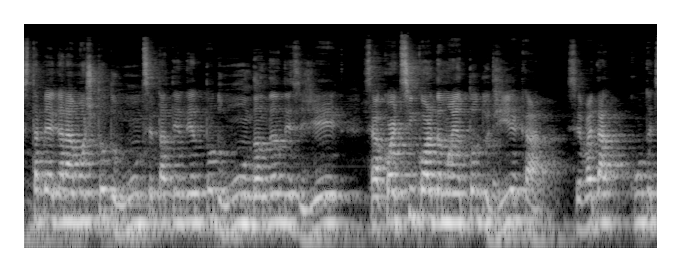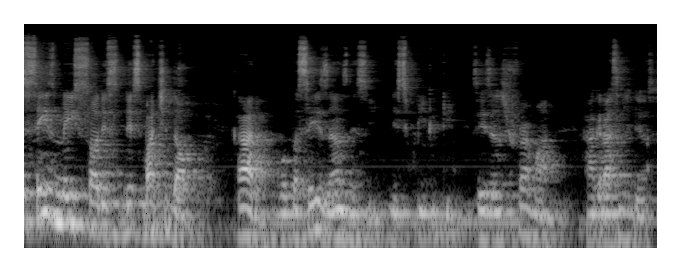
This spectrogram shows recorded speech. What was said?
Você tá pegando a mão de todo mundo, você tá atendendo todo mundo, andando desse jeito. Você acorda 5 horas da manhã todo dia, cara. Você vai dar conta de seis meses só desse, desse batidão. Cara, vou pra seis anos nesse, nesse pico aqui. Seis anos de formado. A graça de Deus.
